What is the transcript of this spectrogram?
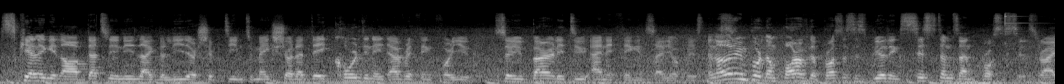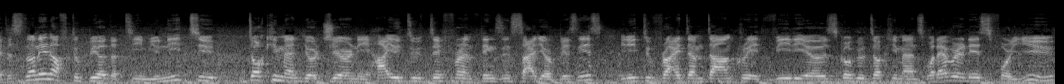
scaling it up. That's when you need like the leadership team to make sure that they coordinate everything for you so you barely do anything inside your business. Another important part of the process is building systems and processes, right? It's not enough to build a team. You need to document your journey, how you do different things inside your business. You need to write them down, create videos, Google documents, whatever it is for you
